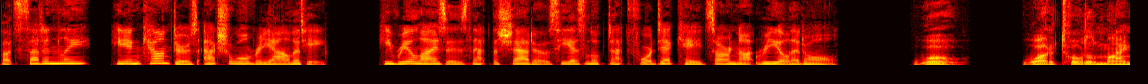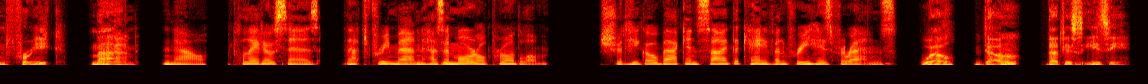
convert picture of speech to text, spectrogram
But suddenly, he encounters actual reality. He realizes that the shadows he has looked at for decades are not real at all. Whoa. What a total mind freak, man. Now, Plato says that free man has a moral problem. Should he go back inside the cave and free his friends? Well, duh, that is easy.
